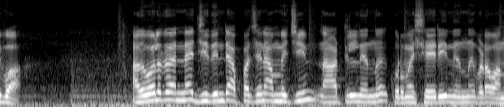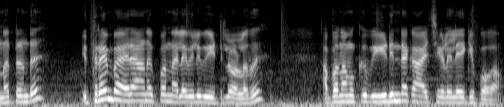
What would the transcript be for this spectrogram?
ഇവ. അതുപോലെ തന്നെ ജിതിന്റെ അപ്പച്ചനും അമ്മച്ചിയും നാട്ടിൽ നിന്ന് കുറുമശ്ശേരിയിൽ നിന്ന് ഇവിടെ വന്നിട്ടുണ്ട്. ഇത്രയും പേരാണ് ഇപ്പോൾ നിലവിൽ വീട്ടിലുള്ളത്. അപ്പോൾ നമുക്ക് വീടിന്റെ കാഴ്ചകളിലേക്ക് പോകാം.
